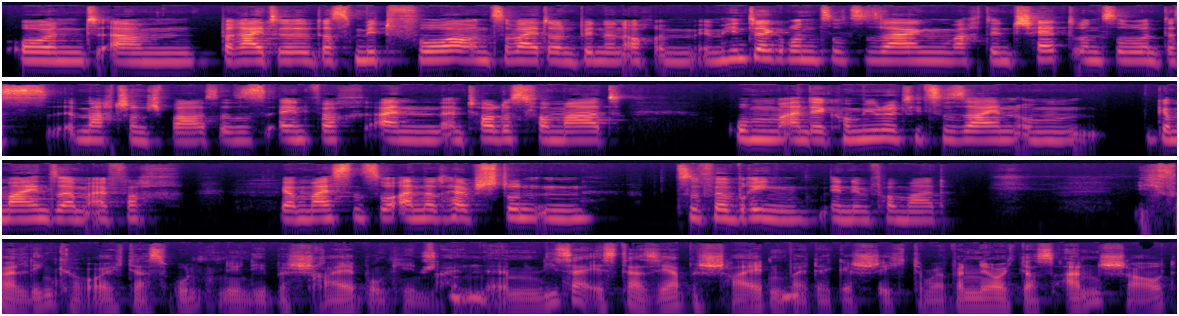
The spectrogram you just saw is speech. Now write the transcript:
und ähm, bereite das mit vor und so weiter und bin dann auch im, im Hintergrund sozusagen, mache den Chat und so und das macht schon Spaß. Also es ist einfach ein, ein tolles Format, um an der Community zu sein, um gemeinsam einfach ja meistens so anderthalb Stunden zu verbringen in dem Format. Ich verlinke euch das unten in die Beschreibung hinein. Ähm, Lisa ist da sehr bescheiden bei der Geschichte, weil wenn ihr euch das anschaut,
